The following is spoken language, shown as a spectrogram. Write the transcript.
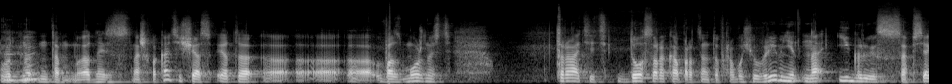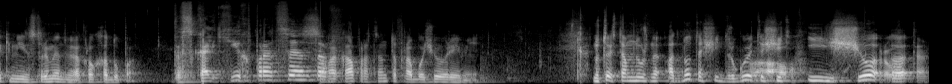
Вот ну, там одна из наших вакансий сейчас это э, э, э, возможность тратить до 40% рабочего времени на игры со всякими инструментами вокруг ходупа. До скольких процентов? 40% рабочего времени. Ну, то есть там нужно одно тащить, другое Вау. тащить, и еще Круто.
